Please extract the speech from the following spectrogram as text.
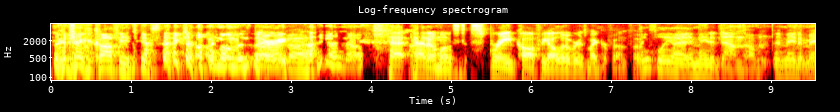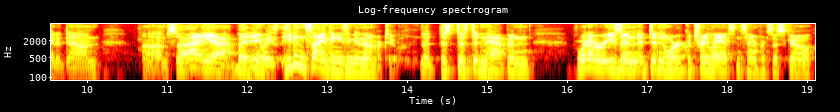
took a drink of coffee at the exact wrong moment there. Uh, yeah, no. Pat Pat almost sprayed coffee all over his microphone, folks. Thankfully, I, it made it down though. It made it made it down. Um, so I, yeah, but anyways, he didn't sign anything. He's gonna be the number two. That this this didn't happen for whatever reason. It didn't work with Trey Lance in San Francisco.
